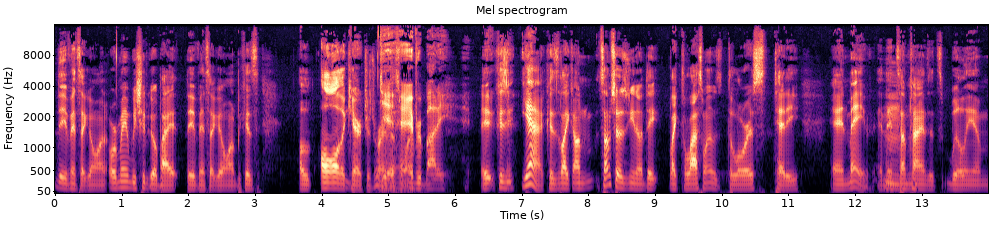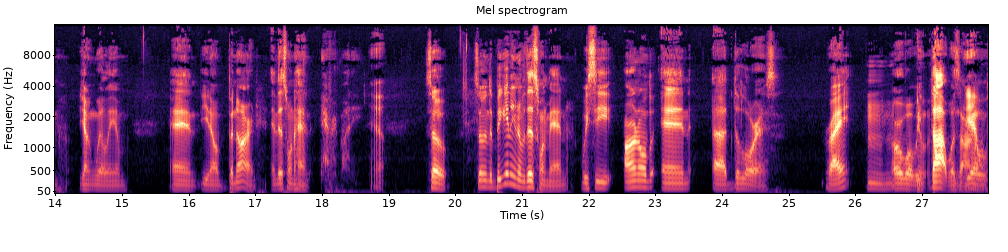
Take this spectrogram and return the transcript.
the events that go on, or maybe we should go by the events that go on because all- the characters were in yeah, this one. everybody. Because yeah, because like on some shows, you know, they like the last one was Dolores, Teddy, and Maeve, and then Mhm. sometimes it's William, young William, and you know Bernard, and this one had everybody. So, so in the beginning of this one, man, we see Arnold and uh, Dolores, right? Mm-hmm. Or what we Yeah, thought was Arnold. yeah, well,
